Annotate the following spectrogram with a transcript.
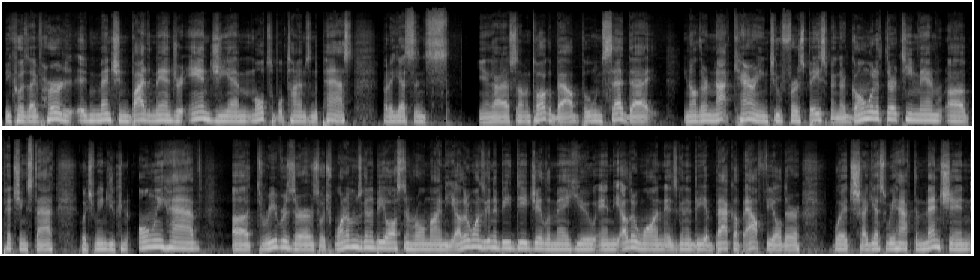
because I've heard it mentioned by the manager and GM multiple times in the past. But I guess since you know, gotta have something to talk about, Boone said that you know they're not carrying two first basemen. They're going with a 13 man uh, pitching staff, which means you can only have uh, three reserves, which one of them is going to be Austin Romine, the other one's going to be DJ LeMahieu, and the other one is going to be a backup outfielder, which I guess we have to mention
